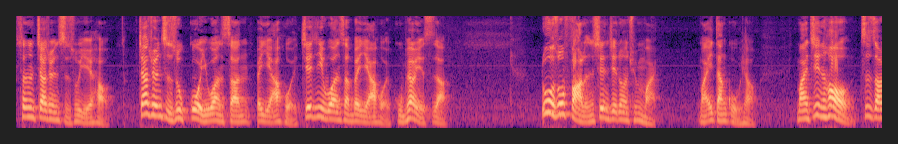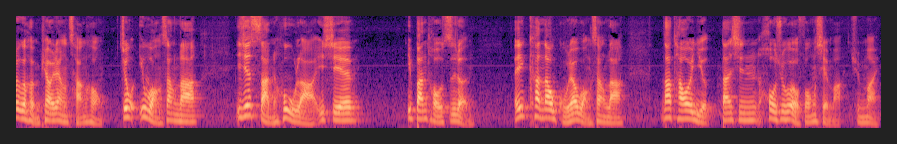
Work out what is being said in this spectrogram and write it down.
甚至加权指数也好，加权指数过一万三被压回，接近一万三被压回，股票也是啊。如果说法人现阶段去买买一单股票，买进后制造一个很漂亮的长虹，就一往上拉，一些散户啦，一些一般投资人，哎，看到股票往上拉，那他会有担心后续会有风险嘛？去卖，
